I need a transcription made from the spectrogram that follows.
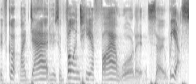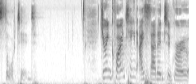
we've got my dad who's a volunteer fire warden, so we are sorted. During quarantine, I started to grow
